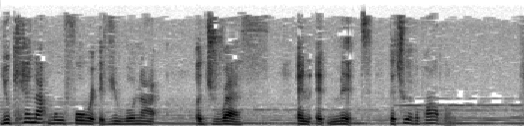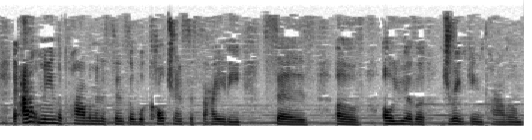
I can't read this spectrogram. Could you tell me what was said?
You cannot move forward if you will not address and admit that you have a problem. And I don't mean the problem in the sense of what culture and society says of, oh, you have a drinking problem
